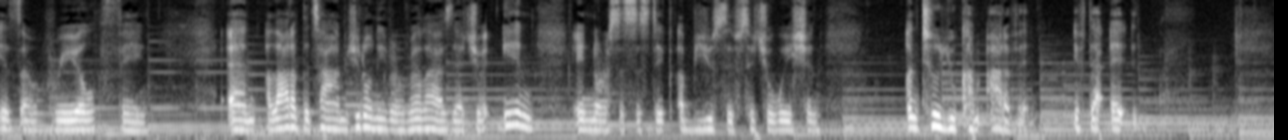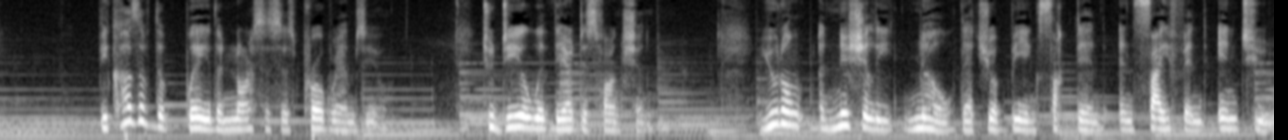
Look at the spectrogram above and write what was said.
it's a real thing. And a lot of the times you don't even realize that you're in a narcissistic abusive situation until you come out of it. If that it, because of the way the narcissist programs you to deal with their dysfunction, you don't initially know that you're being sucked in and siphoned into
